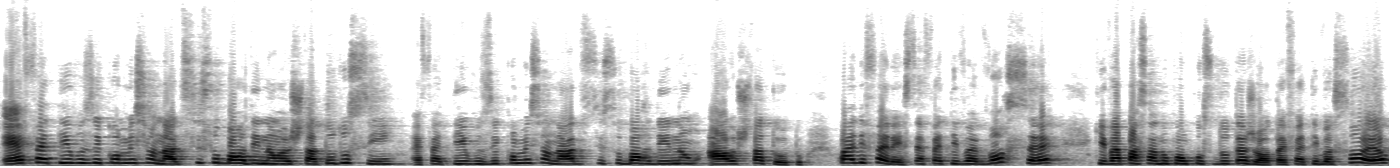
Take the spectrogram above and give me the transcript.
Efetivos e comissionados se subordinam ao estatuto, sim. Efetivos e comissionados se subordinam ao estatuto. Qual é a diferença? Efetivo é você que vai passar no concurso do TJ. Efetiva sou eu,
